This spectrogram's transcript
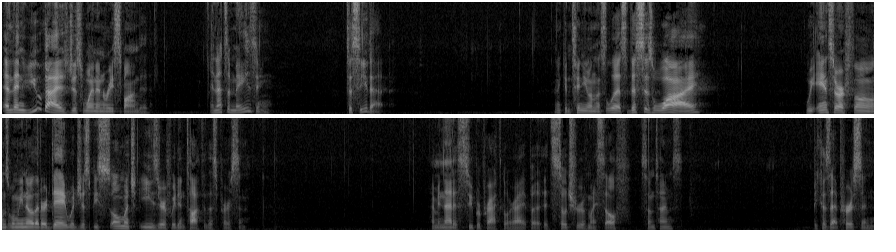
and then you guys just went and responded. And that's amazing to see that. And continue on this list. This is why we answer our phones when we know that our day would just be so much easier if we didn't talk to this person. I mean, that is super practical, right? But it's so true of myself sometimes. Because that person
